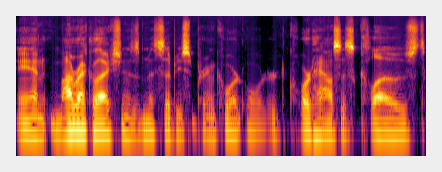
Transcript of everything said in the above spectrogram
and my recollection is Mississippi Supreme Court ordered courthouses closed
